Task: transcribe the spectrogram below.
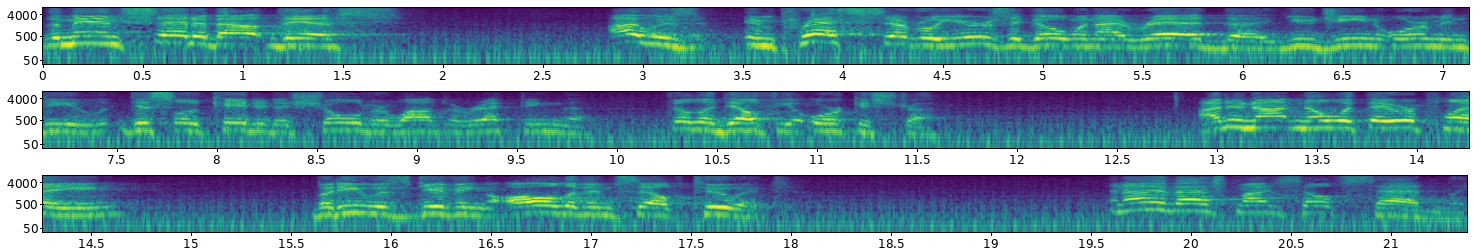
The man said about this, I was impressed several years ago when I read that Eugene Ormandy dislocated his shoulder while directing the Philadelphia Orchestra. I do not know what they were playing, but he was giving all of himself to it. And I have asked myself sadly,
